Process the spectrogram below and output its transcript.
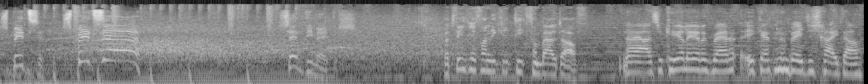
Spitsen, spitsen! Centimeters. Wat vind je van die kritiek van buitenaf? Nou ja, als ik heel eerlijk ben, ik heb er een beetje scheid aan.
